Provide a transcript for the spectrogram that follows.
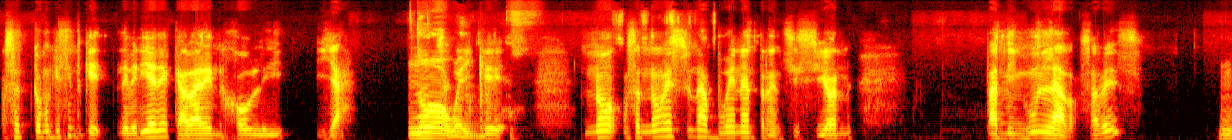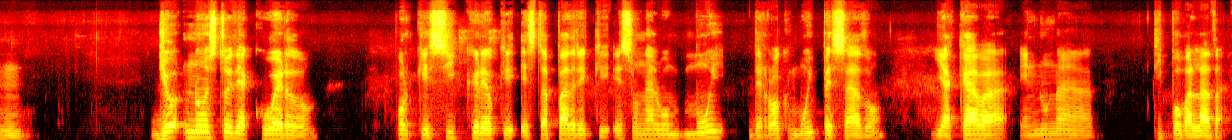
O sea, como que siento que debería de acabar en Holy y ya. O no, güey. que no, o sea, no es una buena transición para ningún lado, ¿sabes? Yo no estoy de acuerdo porque sí creo que está padre que es un álbum muy de rock muy pesado y acaba en una tipo balada.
